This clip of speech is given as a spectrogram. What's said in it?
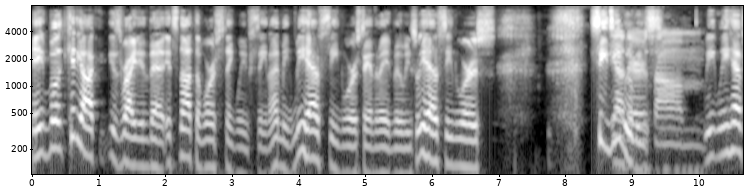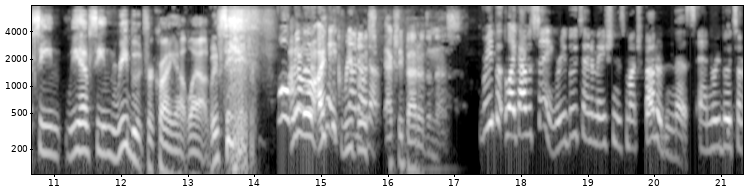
it, well, Kitty Hawk is right in that it's not the worst thing we've seen. I mean, we have seen worse animated movies. We have seen worse CG yeah, movies. um. We we have seen we have seen reboot for crying out loud. We've seen Well, I don't reboot, know. I okay, think no, reboot's no, no. actually better than this. Reboot, like I was saying, Reboot's animation is much better than this, and Reboot's an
